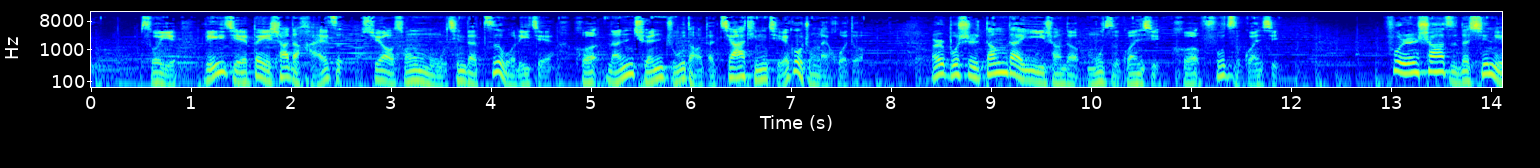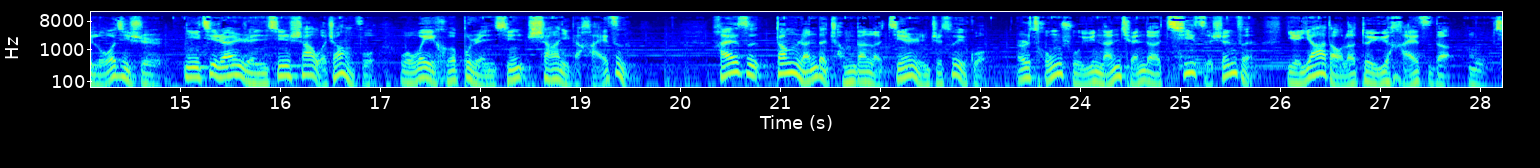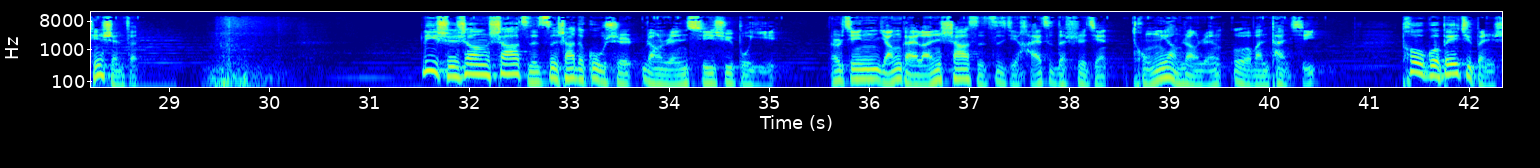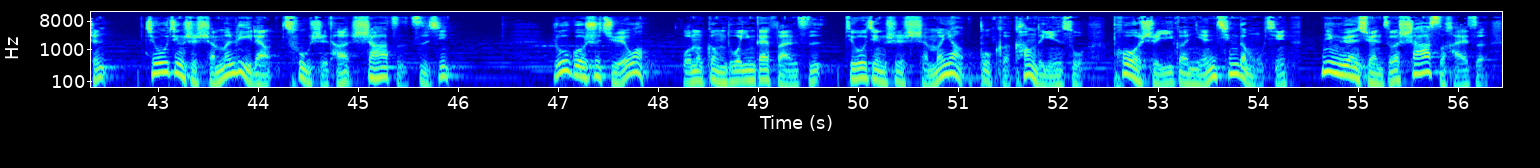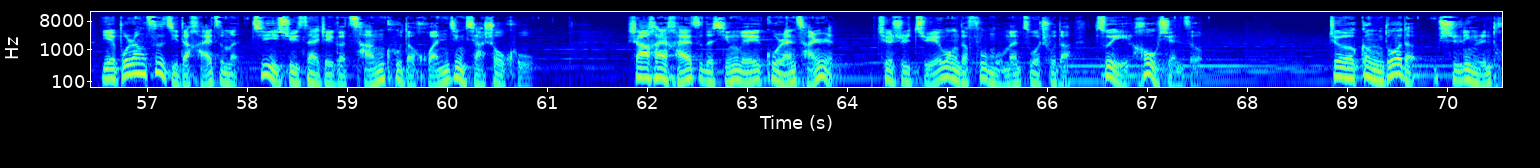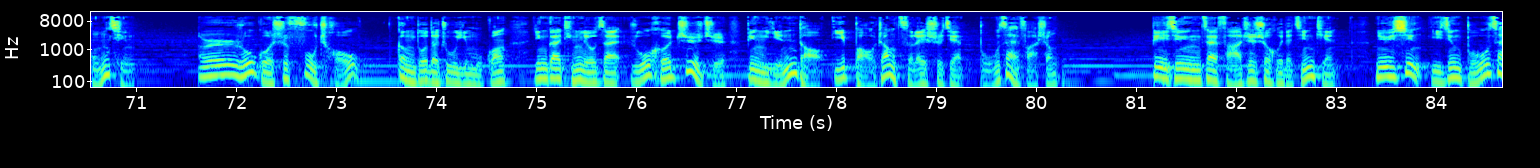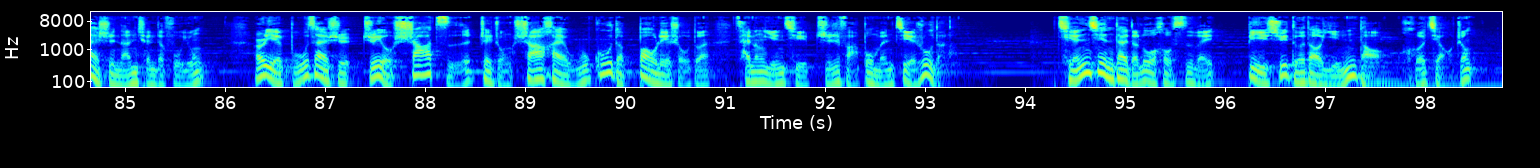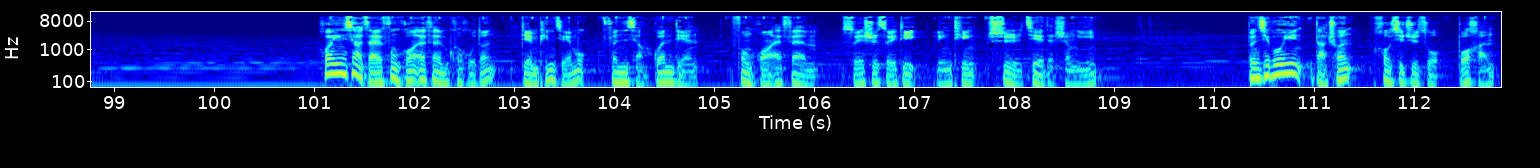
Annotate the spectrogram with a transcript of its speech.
所以理解被杀的孩子，需要从母亲的自我理解和男权主导的家庭结构中来获得。而不是当代意义上的母子关系和父子关系。妇人杀子的心理逻辑是：你既然忍心杀我丈夫，我为何不忍心杀你的孩子呢？孩子当然的承担了奸人之罪过，而从属于男权的妻子身份也压倒了对于孩子的母亲身份。历史上杀子自杀的故事让人唏嘘不已。而今杨改兰杀死自己孩子的事件，同样让人扼腕叹息。透过悲剧本身，究竟是什么力量促使他杀子自尽？如果是绝望，我们更多应该反思，究竟是什么样不可抗的因素，迫使一个年轻的母亲宁愿选择杀死孩子，也不让自己的孩子们继续在这个残酷的环境下受苦。杀害孩子的行为固然残忍。却是绝望的父母们做出的最后选择。这更多的是令人同情，而如果是复仇，更多的注意目光应该停留在如何制止并引导，以保障此类事件不再发生。毕竟，在法治社会的今天，女性已经不再是男权的附庸，而也不再是只有杀子这种杀害无辜的暴烈手段才能引起执法部门介入的了。前现代的落后思维必须得到引导和矫正。欢迎下载凤凰 FM 客户端，点评节目，分享观点。凤凰 FM，随时随地聆听世界的声音。本期播音大川，后期制作博涵。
